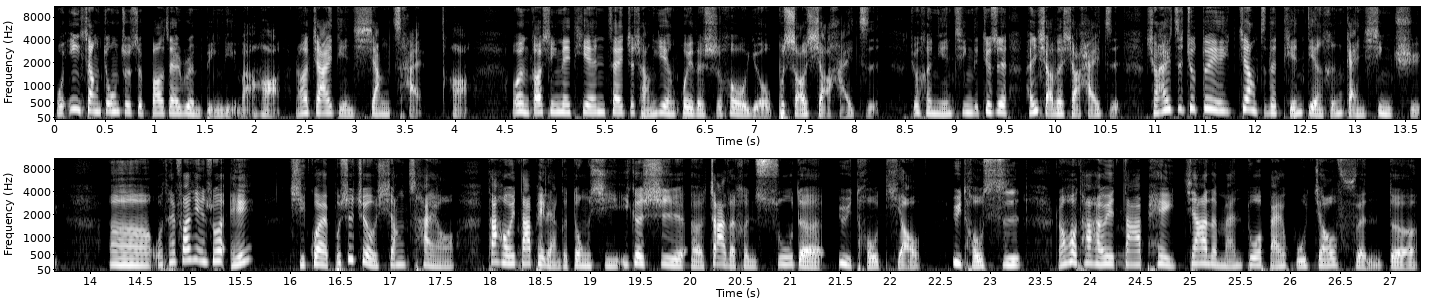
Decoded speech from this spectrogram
我印象中就是包在润饼里嘛哈，然后加一点香菜哈。我很高兴那天在这场宴会的时候，有不少小孩子，就很年轻的，就是很小的小孩子，小孩子就对这样子的甜点很感兴趣。呃，我才发现说，哎。奇怪，不是只有香菜哦，它还会搭配两个东西，一个是呃炸的很酥的芋头条、芋头丝，然后它还会搭配加了蛮多白胡椒粉的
